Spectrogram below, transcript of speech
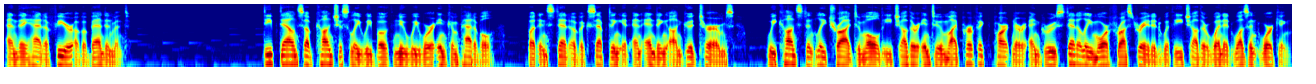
and they had a fear of abandonment. Deep down subconsciously we both knew we were incompatible, but instead of accepting it and ending on good terms, we constantly tried to mold each other into my perfect partner and grew steadily more frustrated with each other when it wasn't working.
